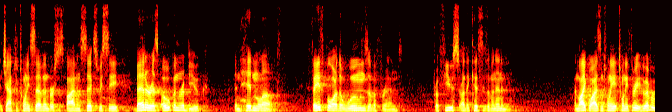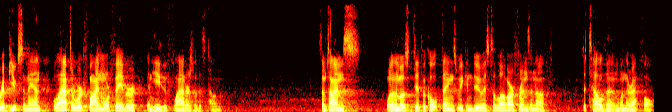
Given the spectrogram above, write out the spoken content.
In chapter 27, verses 5 and 6, we see better is open rebuke than hidden love. Faithful are the wounds of a friend, profuse are the kisses of an enemy. And likewise, in 28 23, whoever rebukes a man will afterward find more favor than he who flatters with his tongue. Sometimes, one of the most difficult things we can do is to love our friends enough to tell them when they're at fault.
